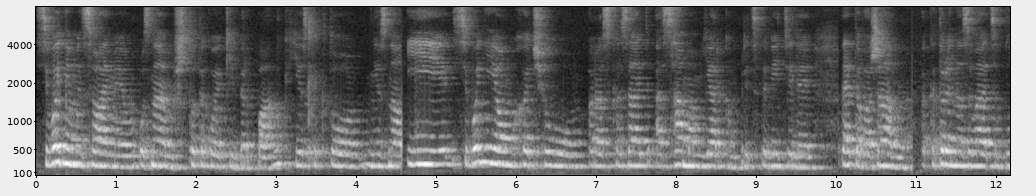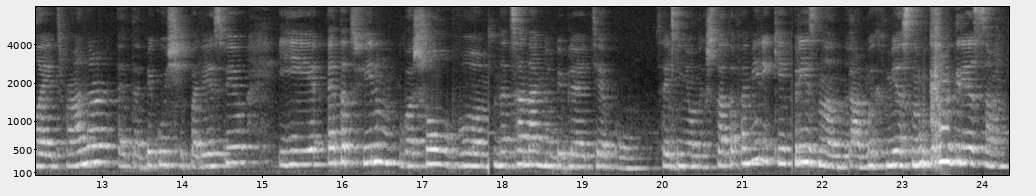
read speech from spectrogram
Сегодня мы с вами узнаем, что такое киберпанк, если кто не знал. И сегодня я вам хочу рассказать о самом ярком представителе этого жанра, который называется Blade Runner, это «Бегущий по лезвию». И этот фильм вошел в Национальную библиотеку Соединенных Штатов Америки, признан там их местным конгрессом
